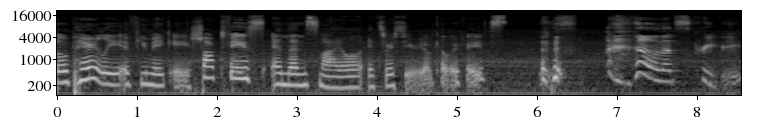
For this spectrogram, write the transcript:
So apparently, if you make a shocked face and then smile, it's your serial killer face. oh, that's creepy.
